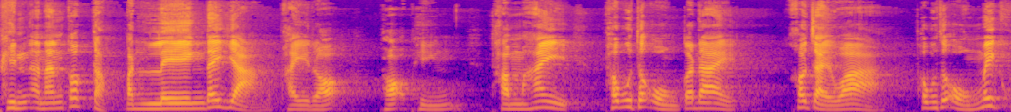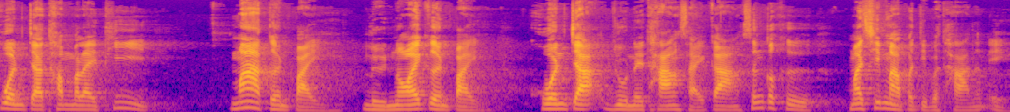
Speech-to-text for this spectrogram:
พินอันนั้นก็กลับบรรเลงได้อย่างไพเราะ เพราะพิงทำให้พระพุทธองค์ก็ได้เข้าใจว่าพระพุทธองค์ไม่ควรจะทำอะไรที่มากเกินไป หรือน้อยเกินไป ควรจะอยู่ในทางสายกลาง ซึ่งก็คือมัชฌิมาปฏิปทานนั่นเอง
